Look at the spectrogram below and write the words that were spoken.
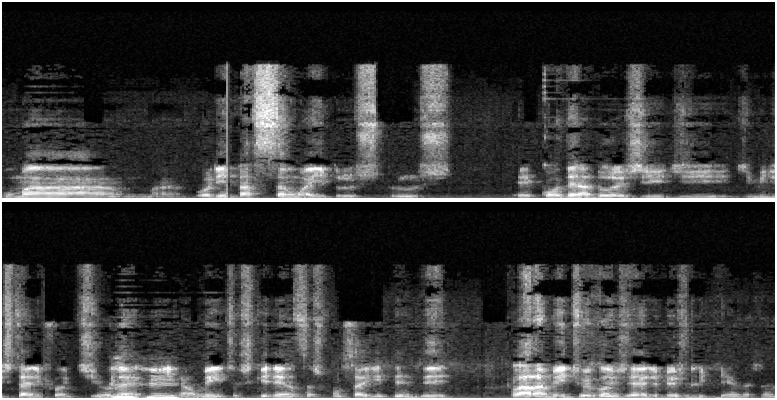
uma, uma orientação aí para os é, coordenadores de, de, de, ministério infantil, né? Uhum. Que realmente as crianças conseguem entender claramente o evangelho, mesmo uhum. pequenas, né?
